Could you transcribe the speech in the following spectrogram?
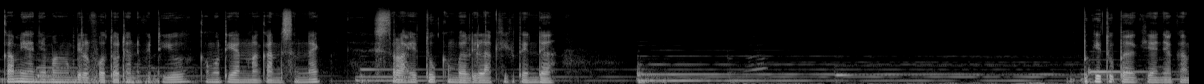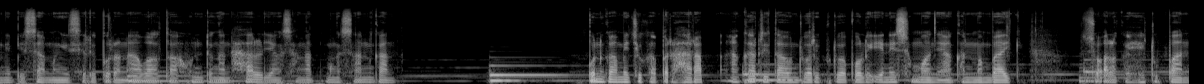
Kami hanya mengambil foto dan video, kemudian makan snack. Setelah itu kembali lagi ke tenda. Begitu bahagianya kami bisa mengisi liburan awal tahun dengan hal yang sangat mengesankan. Pun kami juga berharap agar di tahun 2020 ini semuanya akan membaik soal kehidupan,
